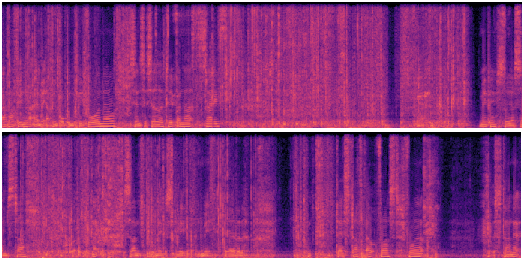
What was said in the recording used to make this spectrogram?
I have a feeling that it might have been opened before now, since the sellotape on that size. Maybe, so there's some stuff. But next, sun, next, make, make, uh, test stuff out first for it. Let's done it.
